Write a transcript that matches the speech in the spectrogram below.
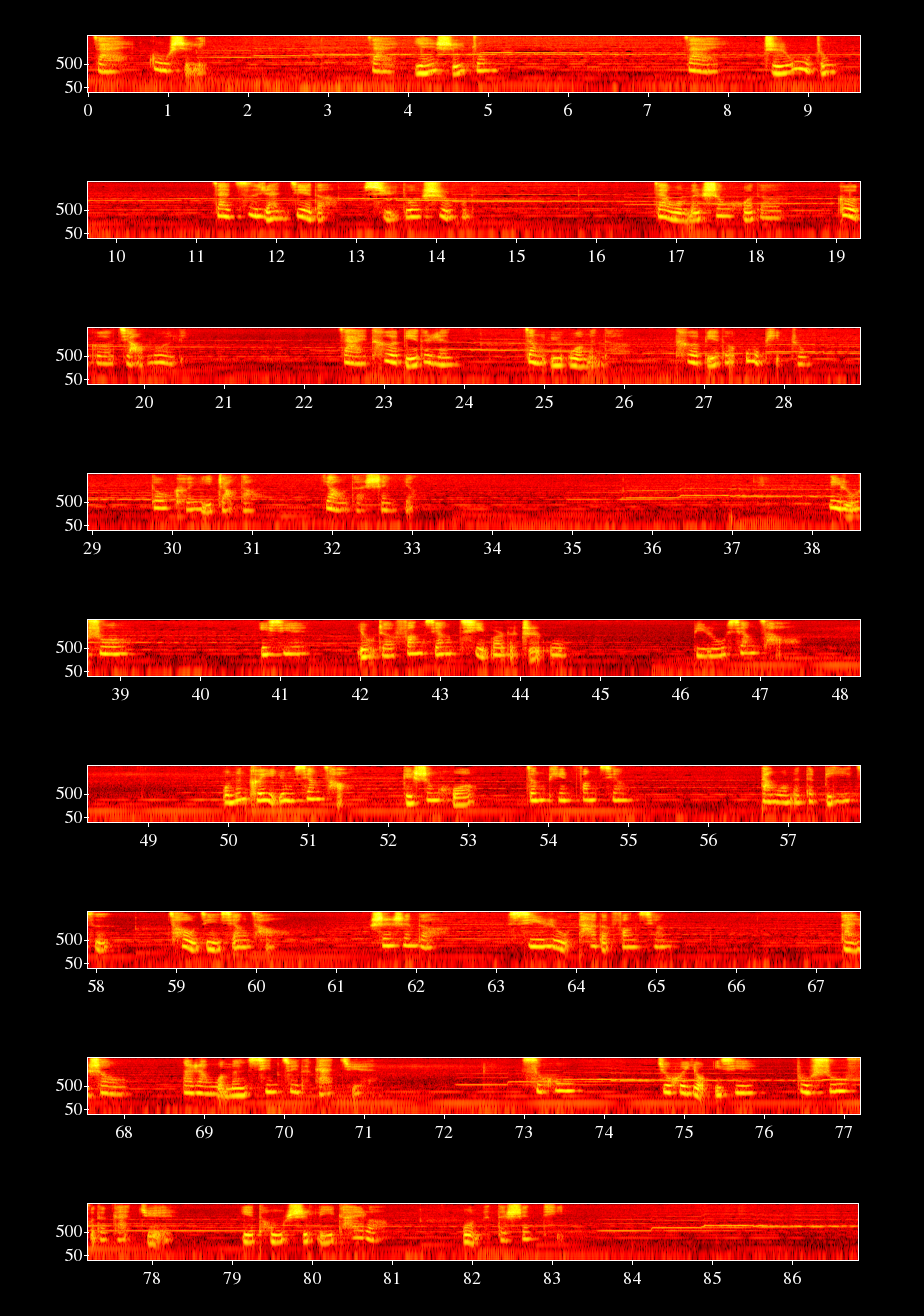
在故事里，在岩石中，在植物中，在自然界的许多事物里。在我们生活的各个角落里，在特别的人赠予我们的特别的物品中，都可以找到药的身影。例如说，一些有着芳香气味的植物。比如香草，我们可以用香草给生活增添芳香。当我们的鼻子凑近香草，深深的吸入它的芳香，感受那让我们心醉的感觉，似乎就会有一些。不舒服的感觉，也同时离开了我们的身体。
